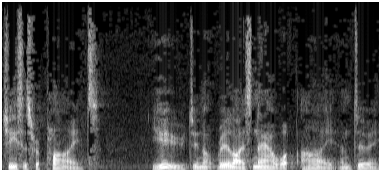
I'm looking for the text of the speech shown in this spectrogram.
Jesus replied, You do not realize now what I am doing,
